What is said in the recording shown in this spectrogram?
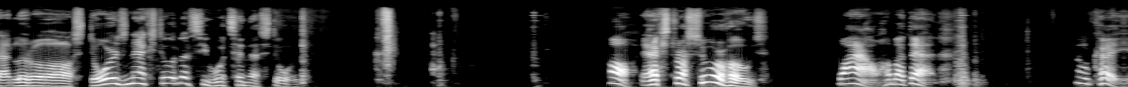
Got little uh, storage next to it. Let's see what's in that storage. Oh, extra sewer hose. Wow, how about that? Okay.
